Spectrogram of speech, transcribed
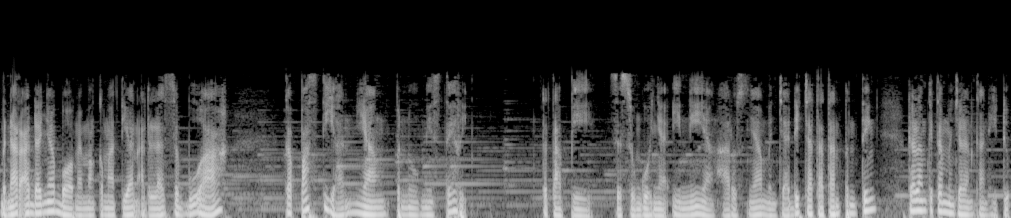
Benar adanya bahwa memang kematian adalah sebuah kepastian yang penuh misteri. Tetapi sesungguhnya ini yang harusnya menjadi catatan penting dalam kita menjalankan hidup.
